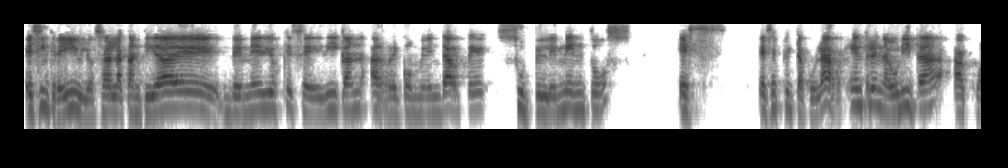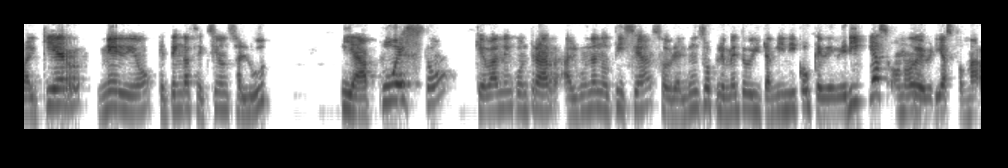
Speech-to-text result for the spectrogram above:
es increíble. O sea, la cantidad de, de medios que se dedican a recomendarte suplementos es es espectacular. Entren ahorita a cualquier medio que tenga sección salud y apuesto que van a encontrar alguna noticia sobre algún suplemento vitamínico que deberías o no deberías tomar.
